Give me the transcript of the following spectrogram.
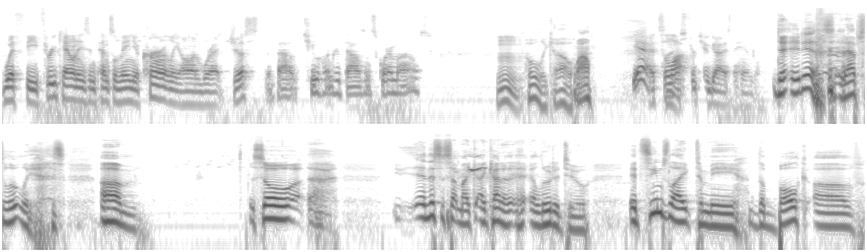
with the three counties in Pennsylvania currently on, we're at just about 200,000 square miles. Hmm. Holy cow. Wow. Yeah, it's a Nice. lot for two guys to handle. It is. It absolutely is. Um, so, uh, and this is something I, I kind of alluded to. It seems like to me the bulk of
